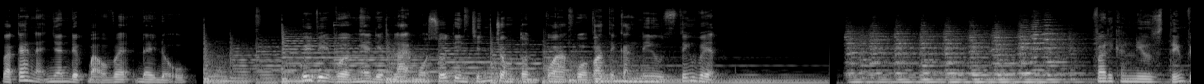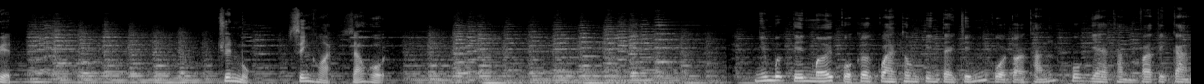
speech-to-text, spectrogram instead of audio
và các nạn nhân được bảo vệ đầy đủ. Quý vị vừa nghe điểm lại một số tin chính trong tuần qua của Vatican News tiếng Việt. Vatican News tiếng Việt Chuyên mục Sinh hoạt giáo hội Những bước tiến mới của cơ quan thông tin tài chính của Tòa Thánh Quốc gia thành Vatican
